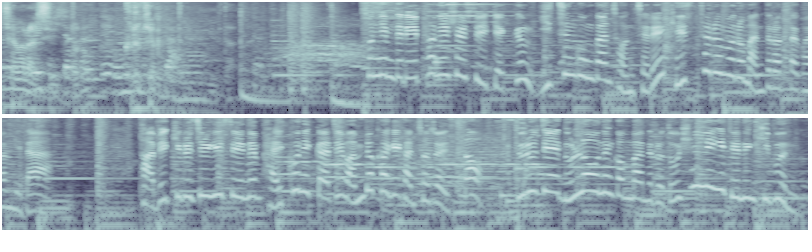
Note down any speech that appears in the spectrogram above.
생활할 수 있도록 그렇게 만든 겁니다. 손님들이 편히 쉴 수 있게끔 2층 공간 전체를 게스트룸으로 만들었다고 합니다. 바비큐를 즐길 수 있는 발코니까지 완벽하게 갖춰져 있어 두루제에 놀러 오는 것만으로도 힐링이 되는 기분.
